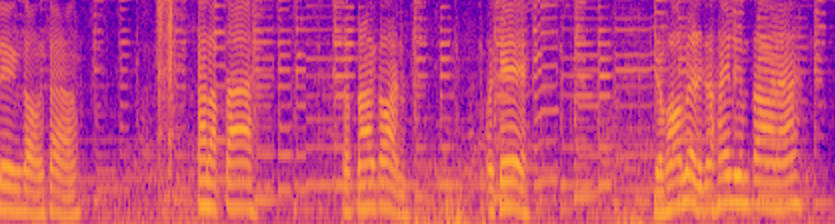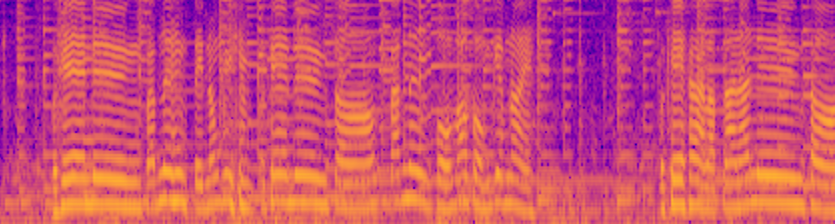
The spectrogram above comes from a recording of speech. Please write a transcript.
หนึ่งสองสามอะหลับตา หลับตาก่อน โอเค เดี๋ยวพร้อมเลยเดี๋ยวจะให้ลืมตานะ โอเคหนึ่งแป๊บหนึ่งติดน้องบีม โอเคหนึ่งสองแป๊บหนึ่งผมเอาผมเก็บหน่อย โอเคค่ะ หลับตานะหนึ่งสอง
